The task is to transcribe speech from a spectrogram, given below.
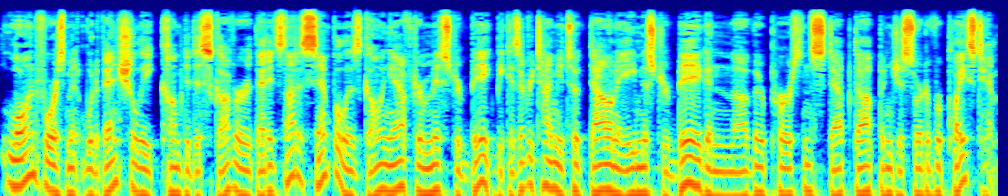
Law enforcement would eventually come to discover that it's not as simple as going after Mr. Big, because every time you took down a Mr. Big, another person stepped up and just sort of replaced him.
